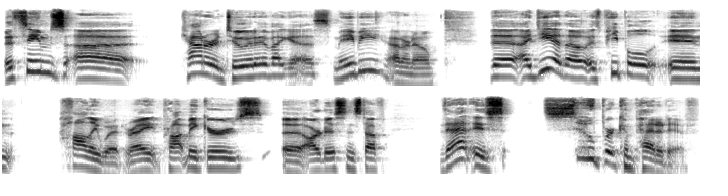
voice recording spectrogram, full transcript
it seems uh, counterintuitive. I guess maybe I don't know. The idea though is people in Hollywood, right? Prop makers, uh, artists, and stuff. That is super competitive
